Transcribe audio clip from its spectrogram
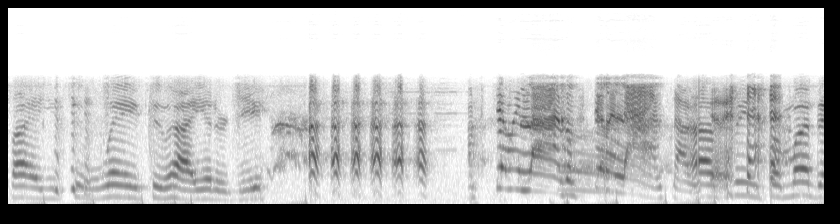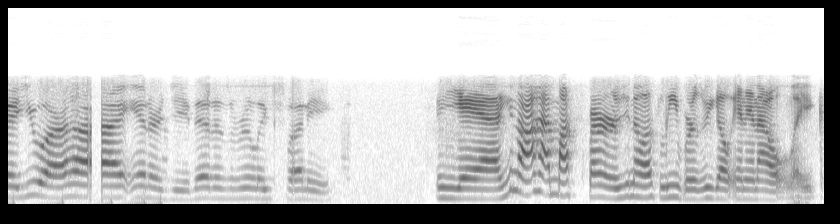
Fire you too way too high energy. I'm still in lines. I'm still in lines. No, I'm see kidding. for Monday you are high energy. That is really funny. Yeah, you know, I have my spurs. You know, us Libras, we go in and out. Like,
